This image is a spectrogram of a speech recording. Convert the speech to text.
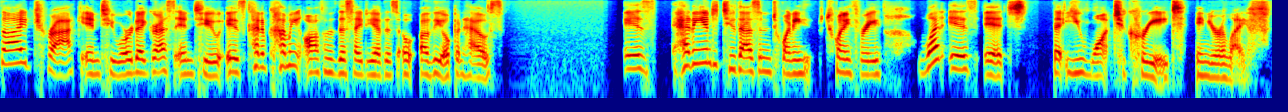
sidetrack into or digress into is kind of coming off of this idea of this of the open house is heading into 2023 what is it that you want to create in your life?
